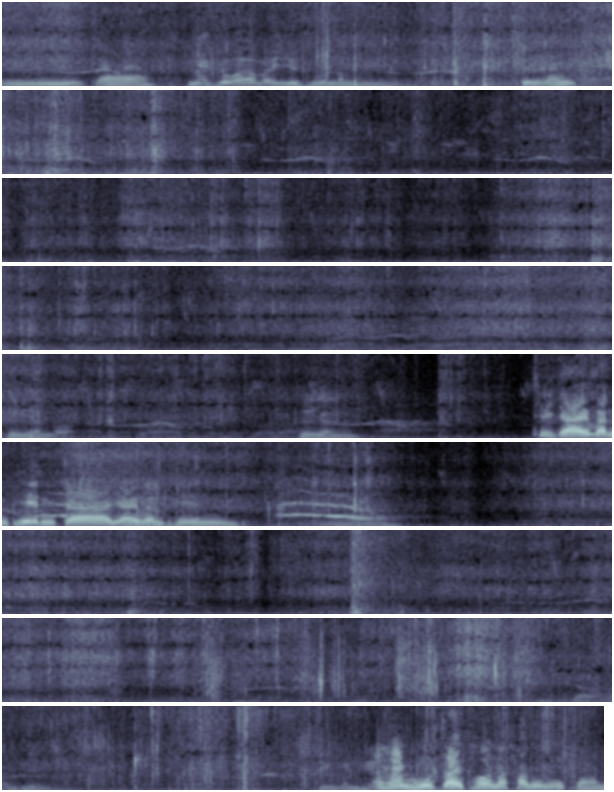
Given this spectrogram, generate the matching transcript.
อืมจ้าแม่คือว่าไปอยู่สวนนำซื้อหยังคือยังก็คือยัง ชื่อยายวันเพ็ญจ้ายายวันเพ็ญเจ้าวันเพ็ญคือวันเพ็ญอาหารหมูสายทองนะคะไม่ไม่จาน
